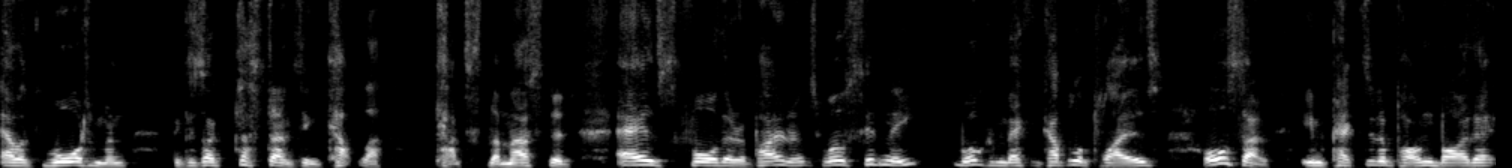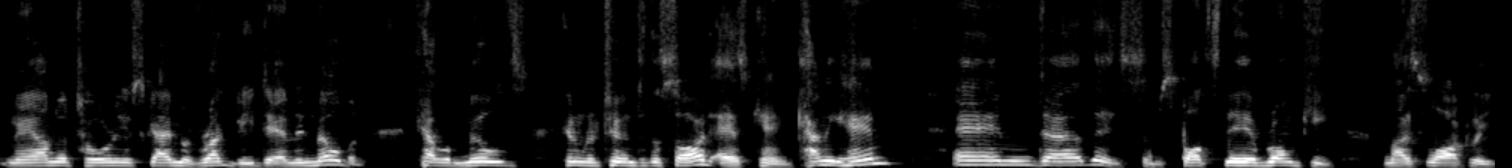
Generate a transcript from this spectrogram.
Alec Waterman because I just don't think Cutler cuts the mustard. As for their opponents, well, Sydney welcome back a couple of players also impacted upon by that now notorious game of rugby down in Melbourne. Callum Mills can return to the side, as can Cunningham. And uh, there's some spots there. Ronke most likely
